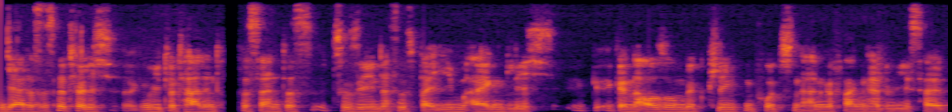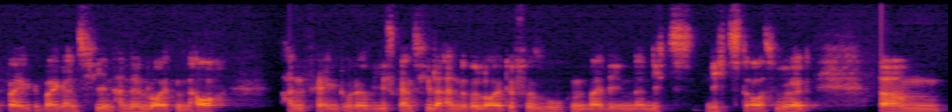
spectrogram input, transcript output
Ja, das ist natürlich irgendwie total interessant, das zu sehen, dass es bei ihm eigentlich genauso mit Klinkenputzen angefangen hat, wie es halt bei, bei ganz vielen anderen Leuten auch anfängt oder wie es ganz viele andere Leute versuchen, bei denen dann nichts, nichts draus wird. Ähm,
